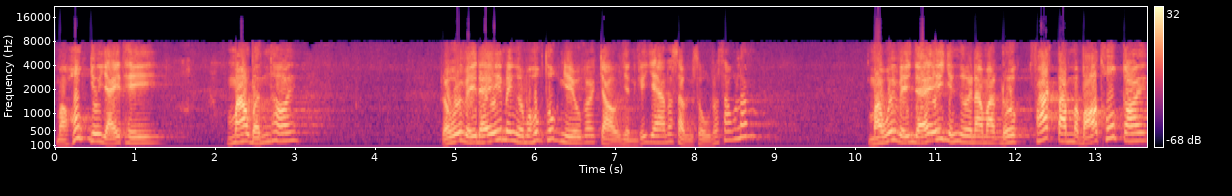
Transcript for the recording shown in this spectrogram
Mà hút như vậy thì mau bệnh thôi rồi quý vị để ý mấy người mà hút thuốc nhiều coi, trời, nhìn cái da nó sần sù, nó xấu lắm. Mà quý vị để ý những người nào mà được phát tâm mà bỏ thuốc coi,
